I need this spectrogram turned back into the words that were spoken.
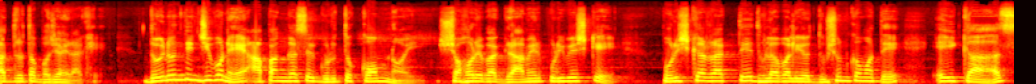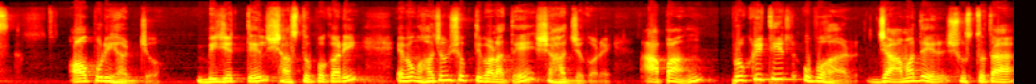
আর্দ্রতা বজায় রাখে। দৈনন্দিন জীবনে আপাং গাছের গুরুত্ব কম নয়। শহরে বা গ্রামের পরিবেশকে পরিষ্কার রাখতে, ধুলাবালি ও দূষণ কমাতে এই কাজ অপরিহার্য। বীজের তেল স্বাস্থ্য উপকারী এবং হজম শক্তি বাড়াতে সাহায্য করে। আপাং প্রকৃতির উপহার, যা আমাদের সুস্থতা,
